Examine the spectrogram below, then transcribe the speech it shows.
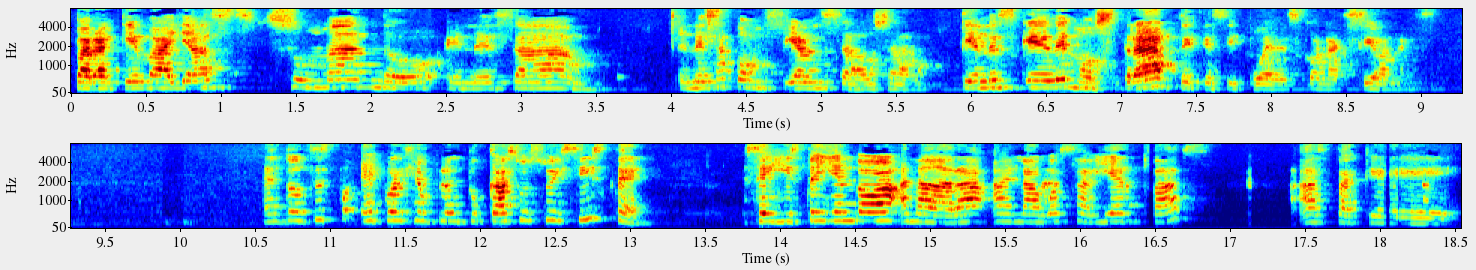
para que vayas sumando en esa, en esa confianza, o sea, tienes que demostrarte que sí puedes con acciones. Entonces, eh, por ejemplo, en tu caso, eso hiciste. Seguiste yendo a, nadar en aguas abiertas hasta que,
